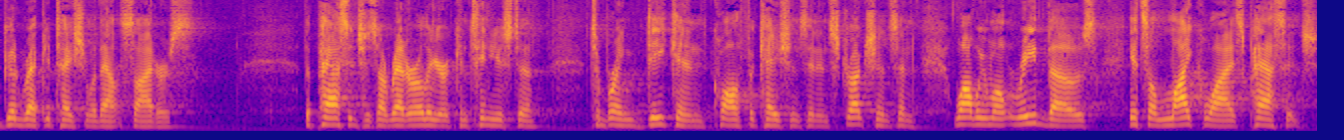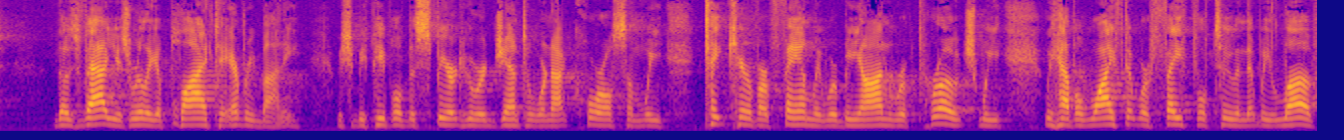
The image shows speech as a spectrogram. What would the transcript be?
good reputation with outsiders. The passage, as I read earlier, continues to, to bring deacon qualifications and instructions. And while we won't read those, it's a likewise passage. Those values really apply to everybody. We should be people of the Spirit who are gentle. We're not quarrelsome. We take care of our family. We're beyond reproach. We, we have a wife that we're faithful to and that we love.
